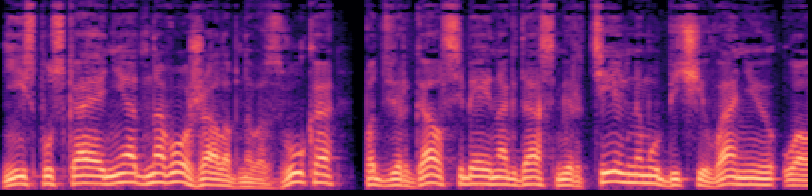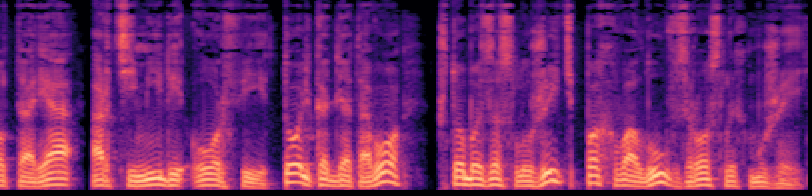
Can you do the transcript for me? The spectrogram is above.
не испуская ни одного жалобного звука, подвергал себя иногда смертельному бичеванию у алтаря Артемиды Орфии только для того, чтобы заслужить похвалу взрослых мужей.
